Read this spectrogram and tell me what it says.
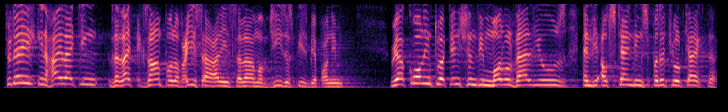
Today, in highlighting the life example of Isa alayhi salam, of Jesus, peace be upon him, we are calling to attention the moral values and the outstanding spiritual character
